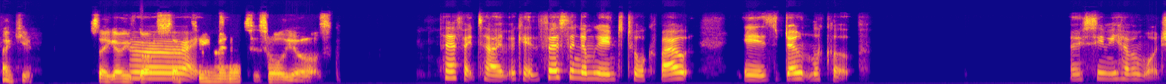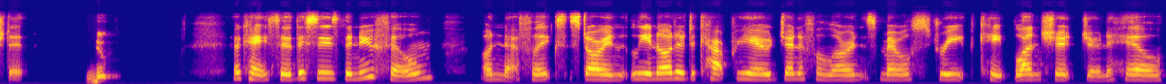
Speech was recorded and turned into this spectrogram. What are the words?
Thank you. So there you go. You've got Right. 17 minutes. It's all yours. Perfect time. Okay, the first thing I'm going to talk about is Don't Look Up. I assume you haven't watched it. Nope. Okay, so this is the new film on Netflix starring Leonardo DiCaprio, Jennifer Lawrence, Meryl Streep, Cate Blanchett, Jonah Hill,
